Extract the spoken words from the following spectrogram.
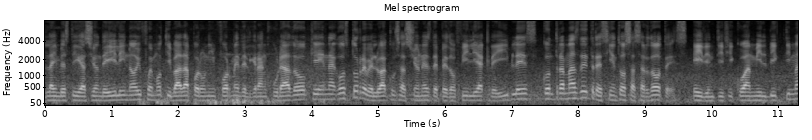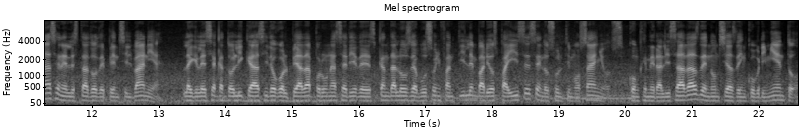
La investigación de Illinois fue motivada por un informe del gran jurado que en agosto reveló acusaciones de pedofilia creíbles contra más de 300 sacerdotes e identificó a mil víctimas en el estado de Pensilvania. La Iglesia Católica ha sido golpeada por una serie de escándalos de abuso infantil en varios países en los últimos años, con generalizadas denuncias de encubrimiento.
